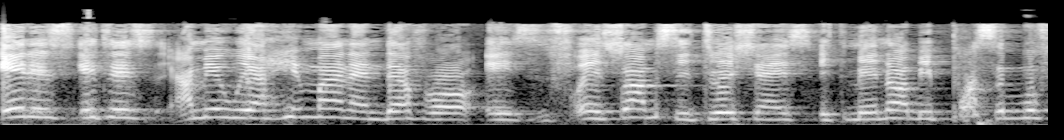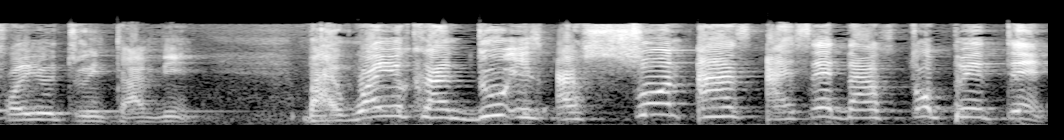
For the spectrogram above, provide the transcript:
It is, it is, I mean, we are human and therefore, it's, in some situations, it may not be possible for you to intervene. But what you can do is as soon as I said that stupid thing,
